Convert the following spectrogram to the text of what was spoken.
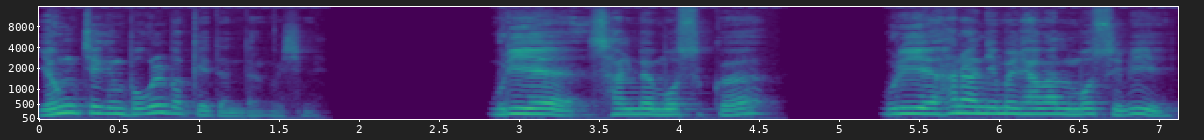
영적인 복을 받게 된다는 것입니다. 우리의 삶의 모습과 우리의 하나님을 향한 모습이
